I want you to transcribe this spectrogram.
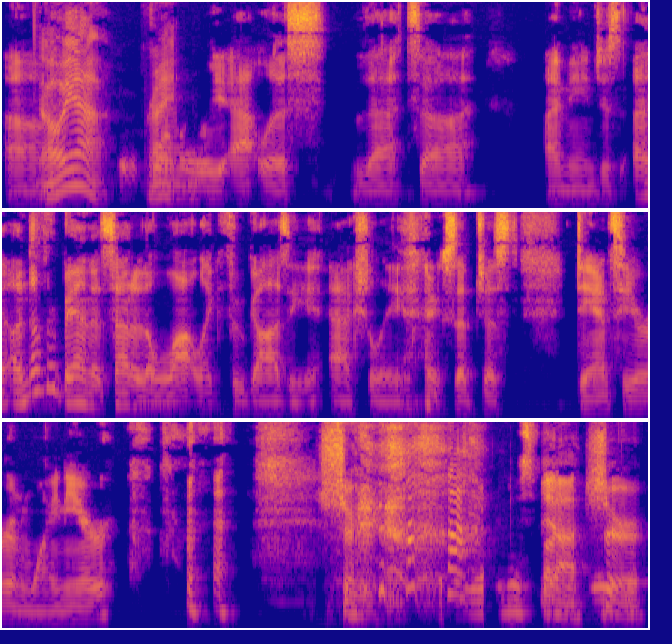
Um, oh yeah, formerly right. Atlas that. Uh, I mean, just a, another band that sounded a lot like Fugazi, actually, except just dancier and whinier. sure. yeah, sure.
